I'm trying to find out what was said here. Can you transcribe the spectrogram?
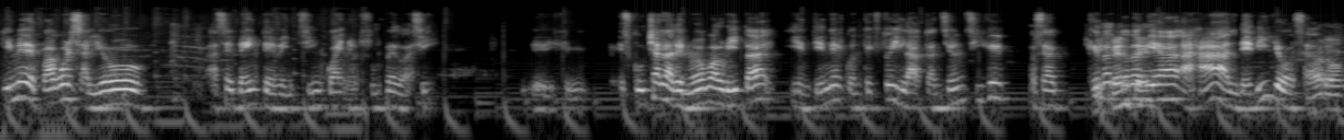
Gimme the Power salió hace 20, 25 años, un pedo así. Le dije, escúchala de nuevo ahorita y entiende el contexto y la canción sigue, o sea, queda Vigente. todavía, ajá, al dedillo, o sea. Claro.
